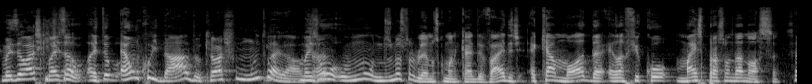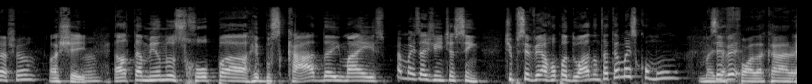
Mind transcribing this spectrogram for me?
Mas eu acho que, Mas, tipo, ó, então- é um cuidado que eu acho muito legal. Mas sabe? um, um dos meus problemas com Mankind Divided é que a moda, ela ficou mais próxima da nossa. Você achou? Eu achei. Ah. Ela tá menos roupa rebuscada e mais. É mais a gente assim. Tipo, você vê a roupa do Adam, tá até mais comum. Mas você é vê... foda, cara.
